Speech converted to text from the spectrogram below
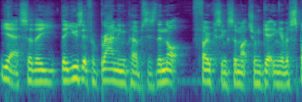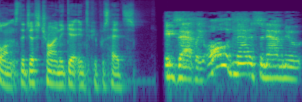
Yeah, so they they use it for branding purposes. They're not focusing so much on getting a response. They're just trying to get into people's heads. Exactly. All of Madison Avenue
